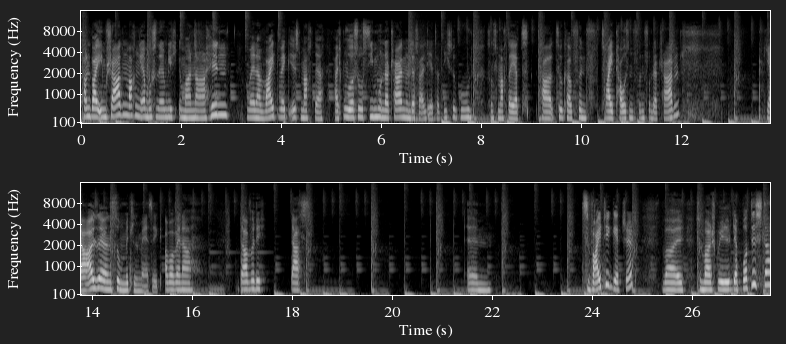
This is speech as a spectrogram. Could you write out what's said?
kann bei ihm Schaden machen. Er muss nämlich immer nah hin. Und wenn er weit weg ist, macht er halt nur so 700 Schaden und das halt jetzt halt nicht so gut. Sonst macht er jetzt ca. 5, 2500 Schaden. Ja, also er ist so mittelmäßig. Aber wenn er. Da würde ich das. Ähm, zweite Gadget. Weil zum Beispiel der Bot ist da.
